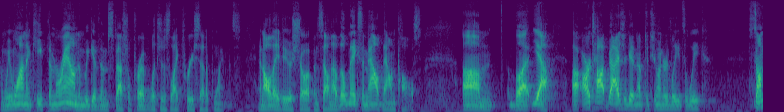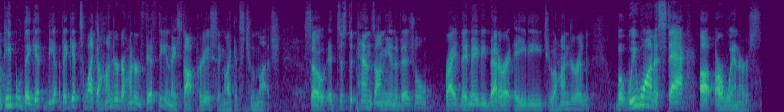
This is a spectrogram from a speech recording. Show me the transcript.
and we want to keep them around and we give them special privileges like preset appointments. And all they do is show up and sell. Now they'll make some outbound calls. Um, but yeah our top guys are getting up to 200 leads a week some people they get they get to like 100 or 150 and they stop producing like it's too much. So it just depends on the individual, right? They may be better at 80 to 100, but we want to stack up our winners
